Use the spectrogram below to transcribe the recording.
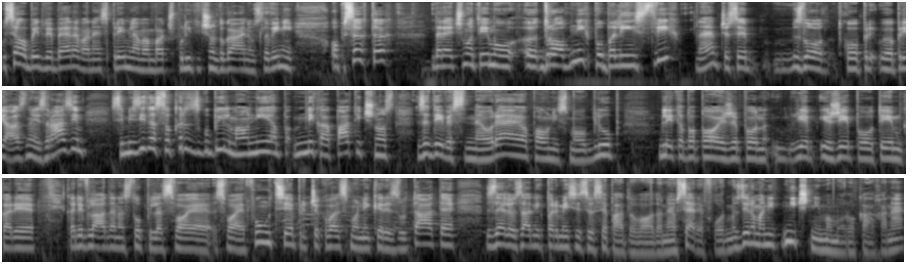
vse obe dve bereva, ne spremljam pač politično dogajanje v Sloveniji. Ob vseh teh da rečemo temu, eh, drobnih pobalinstvih, ne, če se zelo tako pri, eh, prijazno izrazim, se mi zdi, da so kar izgubili, malo ni neka apatičnost, zadeve se ne urejajo, polni smo obljub. Leto pa pol je že po, je, je že po tem, kar je, kar je vlada nastopila svoje, svoje funkcije, pričakovali smo neke rezultate, zdaj le v zadnjih par mesecih vse padlo vodo, ne? vse reforme, oziroma ni, nič nimamo v rokah. Ne?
